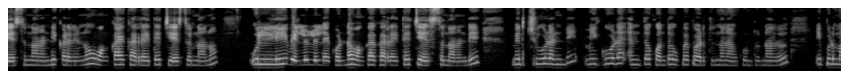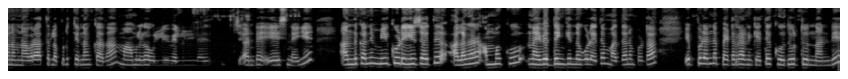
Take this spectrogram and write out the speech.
చేస్తున్నానండి. ఇక్కడ నేను వంకాయ కర్రీ అయితే చేస్తున్నాను. ఉల్లి వెల్లుల్లి లేకుండా వంకాయ కర్రీ అయితే చేస్తున్నానండి. మీరు చూడండి మీకు కూడా ఎంతో కొంత ఉపయోగపడుతుందని అనుకుంటున్నారు ఇప్పుడు మనం నవరాత్రులప్పుడు తినాం కదా మామూలుగా ఉల్లి వెల్లుల్లి అంటే వేసినవి అందుకని మీకు కూడా యూజ్ అయితే అలాగే అమ్మకు నైవేద్యం కింద కూడా అయితే మధ్యాహ్నం పూట ఎప్పుడైనా పెట్టడానికి అయితే కుదురుతుందండి.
